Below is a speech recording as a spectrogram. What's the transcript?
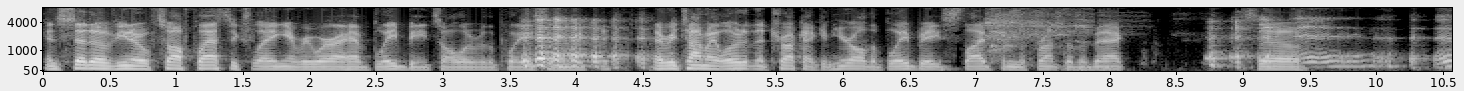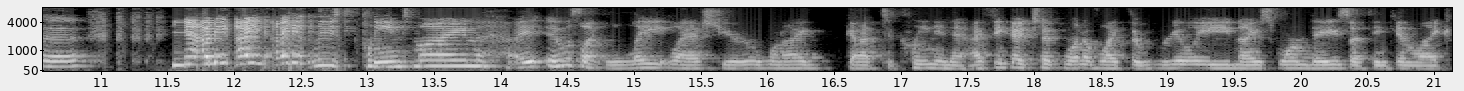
instead of you know soft plastics laying everywhere, I have blade baits all over the place. And like, every time I load it in the truck, I can hear all the blade baits slide from the front to the back. So yeah, I mean, I, I at least cleaned mine. I, it was like late last year when I got to cleaning it. I think I took one of like the really nice warm days. I think in like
